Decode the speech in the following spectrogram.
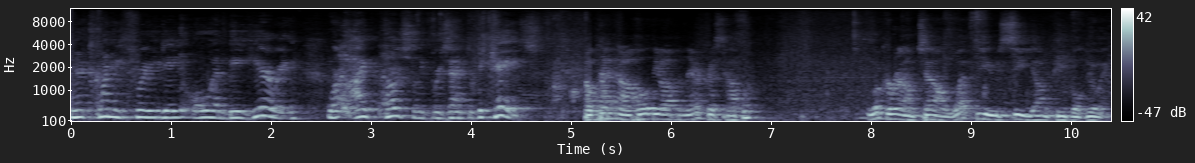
in a 23-day OMB hearing where I personally presented the case. Okay, I'll hold you off in there, Chris Copeland. Look around town, what do you see young people doing?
